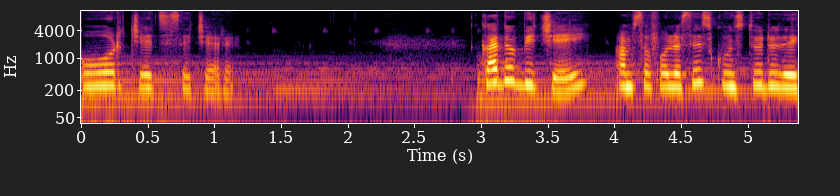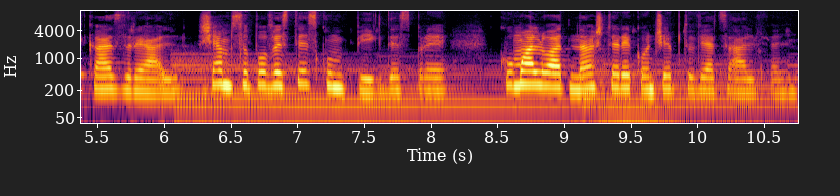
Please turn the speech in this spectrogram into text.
orice ți se cere. Ca de obicei, am să folosesc un studiu de caz real și am să povestesc un pic despre cum a luat naștere conceptul viața altfel.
